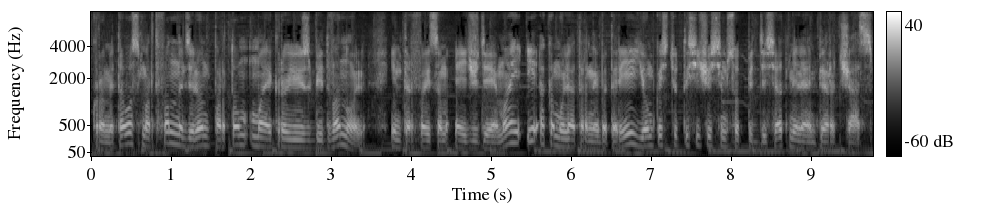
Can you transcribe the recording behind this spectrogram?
Кроме того, смартфон наделен портом microUSB 2.0, интерфейсом HDMI и аккумуляторной батареей емкостью 1750 мАч.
